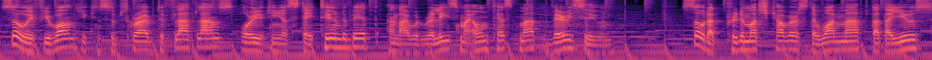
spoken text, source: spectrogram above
So if you want you can subscribe to Flatlands or you can just stay tuned a bit and I will release my own test map very soon. So that pretty much covers the one map that I use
